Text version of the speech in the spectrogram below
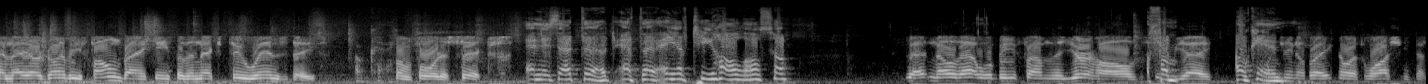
and they are going to be phone banking for the next two Wednesdays Okay. from four to six. And is that the at the AFT hall also? That no, that will be from the Your Hall, From- CBA, Okay. And, 1408 North Washington.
